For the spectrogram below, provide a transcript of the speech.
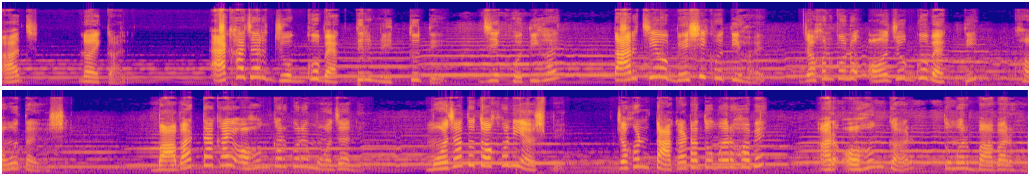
আজ নয় কাল। এক হাজার যোগ্য ব্যক্তির মৃত্যুতে যে ক্ষতি হয়, তার চেয়েও বেশি ক্ষতি হয় যখন কোনো অযোগ্য ব্যক্তি ক্ষমতায় আসে। বাবার টাকায় অহংকার করে মজা নেই। মজা তো তখনই আসবে যখন টাকাটা তোমার হবে আর অহংকার তোমার বাবার হবে।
